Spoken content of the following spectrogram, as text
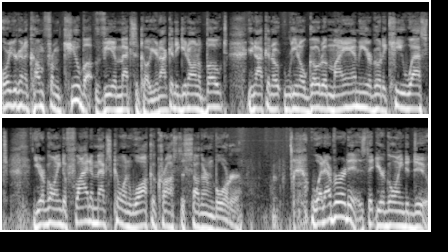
or you're going to come from Cuba via Mexico. You're not going to get on a boat. You're not going to, you know, go to Miami or go to Key West. You're going to fly to Mexico and walk across the southern border whatever it is that you're going to do,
